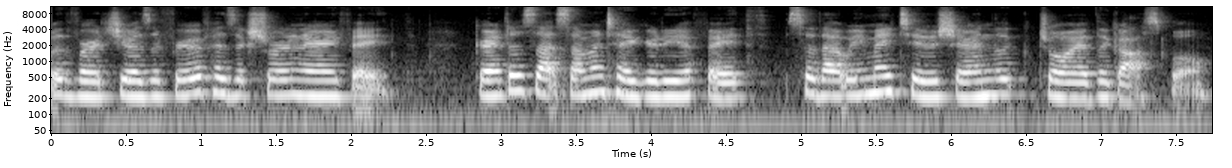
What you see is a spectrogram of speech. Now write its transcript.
with virtue as a fruit of his extraordinary faith. Grant us that some integrity of faith, so that we may too share in the joy of the gospel.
